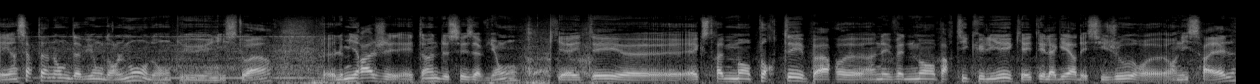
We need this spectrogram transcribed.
et un certain nombre d'avions dans le monde ont eu une histoire. Euh, le Mirage est, un de ces avions qui a été euh, extrêmement porté par euh, un événement particulier qui a été la guerre des six jours en Israël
